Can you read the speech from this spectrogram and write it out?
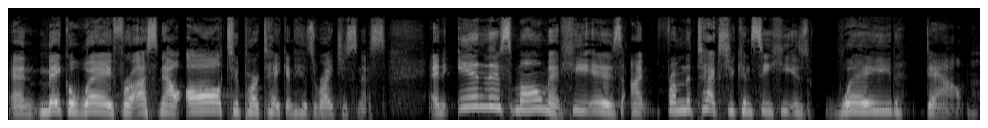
and make a way for us now all to partake in his righteousness. And in this moment, he is, I, from the text, you can see he is weighed down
